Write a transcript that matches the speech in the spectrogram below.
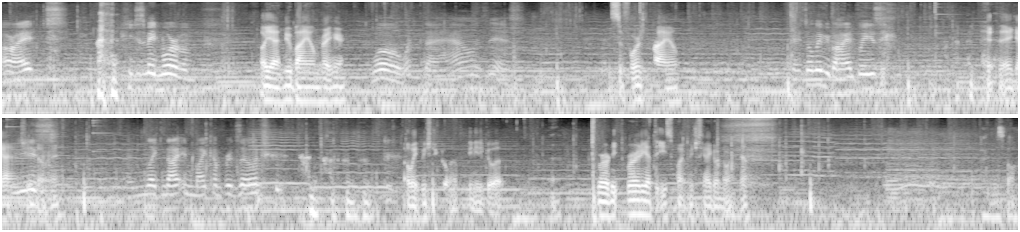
Alright. he just made more of them. Oh yeah, new biome right here. Whoa, what the hell is this? It's the forest biome. Guys, don't leave me behind, please. they got you, don't they? I'm like not in my comfort zone. Oh wait, we should go up. We need to go up. We're already we're already at the east point. We just gotta go north now. I as well.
